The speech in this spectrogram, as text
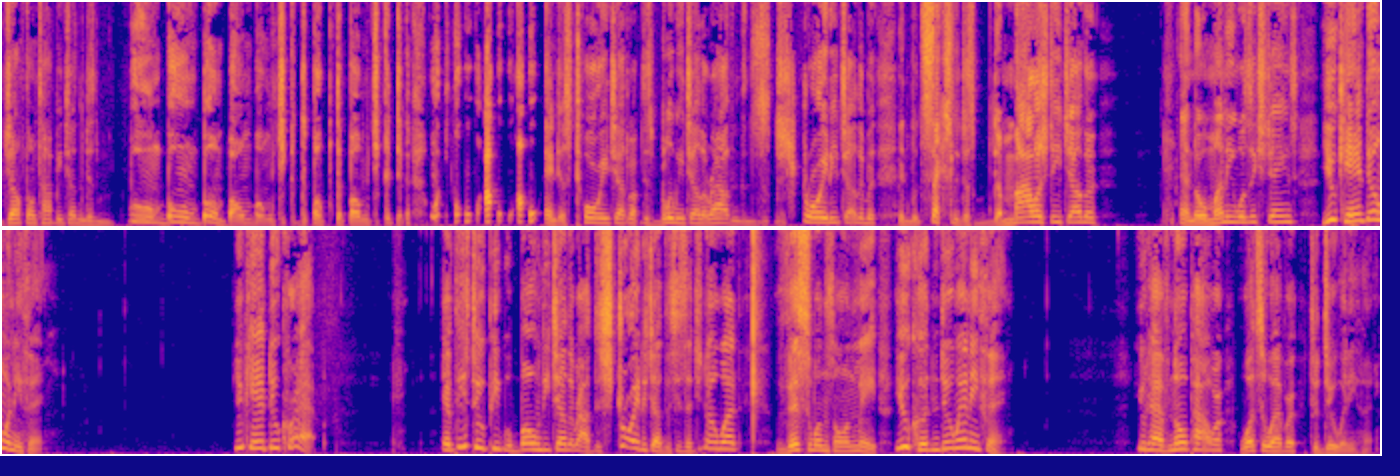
jumped on top of each other, and just boom, boom, boom, boom, boom, boom, and just tore each other up, just blew each other out, and just destroyed each other, but it would sexually just demolished each other, and no money was exchanged, you can't do anything. You can't do crap. If these two people boned each other out, destroyed each other, she said, you know what? This one's on me. You couldn't do anything. You'd have no power whatsoever to do anything.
